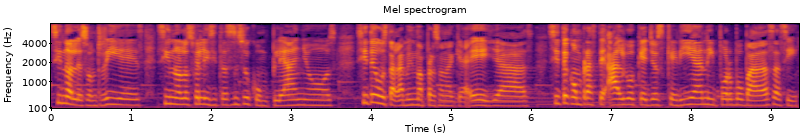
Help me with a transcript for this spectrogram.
Si no les sonríes, si no los felicitas en su cumpleaños, si te gusta la misma persona que a ellas, si te compraste algo que ellos querían y por bobadas así.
